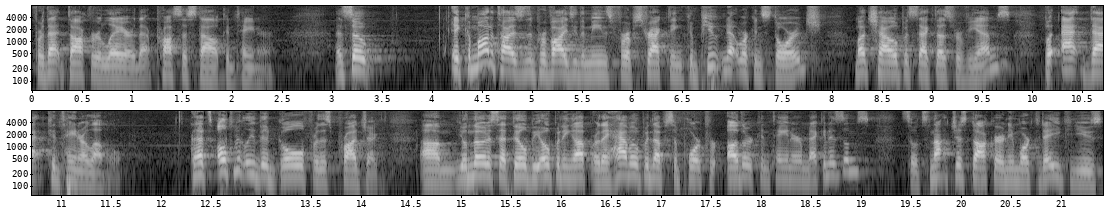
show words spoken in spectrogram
for that Docker layer, that process style container. And so it commoditizes and provides you the means for abstracting compute, network, and storage, much how OpenStack does for VMs, but at that container level. That's ultimately the goal for this project. Um, you'll notice that they'll be opening up, or they have opened up support for other container mechanisms. So it's not just Docker anymore today. You can use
